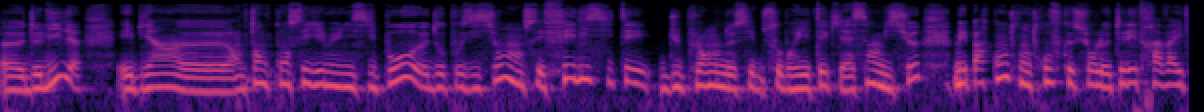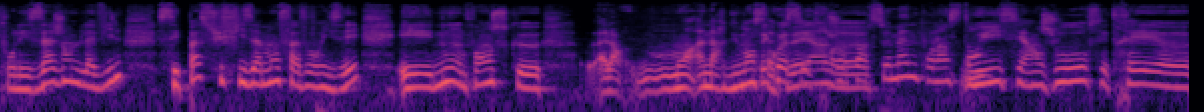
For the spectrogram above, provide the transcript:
de Lille, eh bien, en tant que conseillers municipaux d'opposition, on s'est félicité du plan de sobriété qui est assez ambitieux. Mais par contre, on trouve que sur le télétravail pour les agents de la ville, c'est pas suffisamment favorisé. Et nous, on pense que, alors, un argument, c'est quoi C'est un jour par semaine pour l'instant? Oui, c'est un jour. C'est très, euh,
